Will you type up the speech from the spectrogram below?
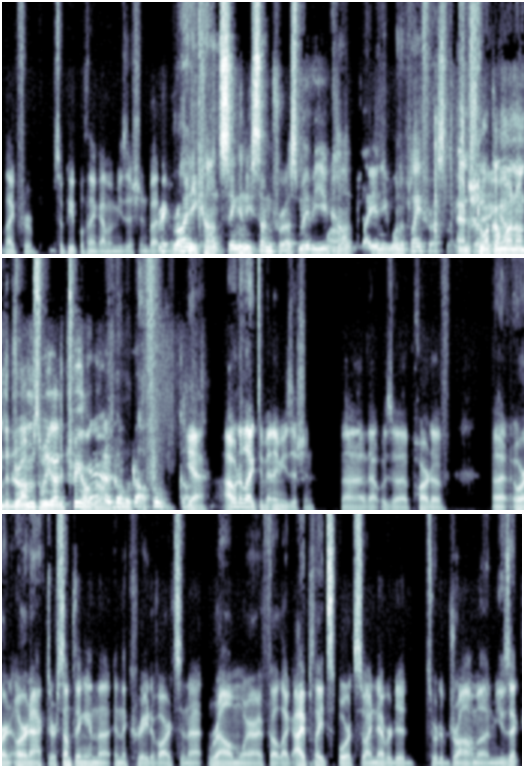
like, for so people think I'm a musician. But Rick Reilly can't sing and he sung for us. Maybe you can't play and you want to play for us. Later. And Schlockerman on the drums. We got a trio yeah, going. Got, we got a full. Got yeah, I would have liked to have been a musician. Uh, that was a part of, uh, or an or an actor, something in the in the creative arts in that realm where I felt like I played sports, so I never did sort of drama and music.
